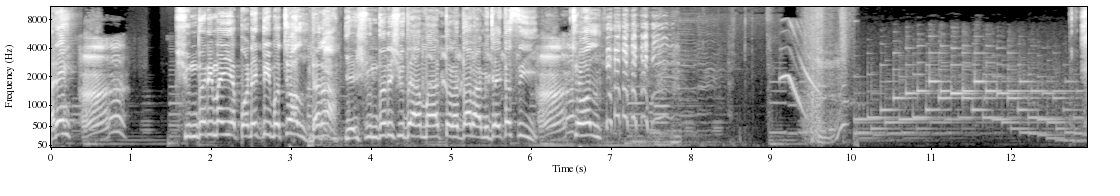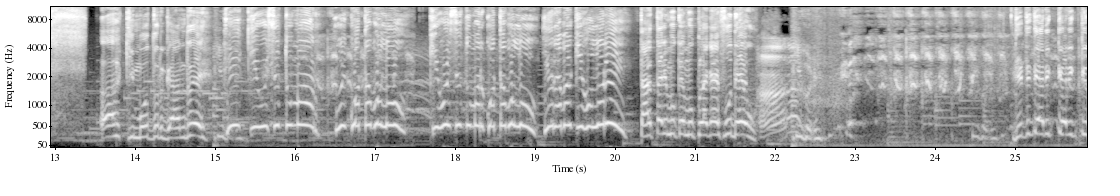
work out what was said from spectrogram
আরে সুন্দরী মাইয়া পড়ে তুই চল দাঁড়া। এই সুন্দরী শুধু আমার তোরা দাঁড়া আমি যাইতাছি। চল। আহ কি মধুর গান রে। কি কি হইছে তোমার? ওই কথা বলো। কি হইছে তোমার কথা বলো? এর আবার কি হলো রে? তাড়াতাড়ি মুখে মুখ লাগায় ফু দেও। যেতে দে আরেকটু আরেকটু।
